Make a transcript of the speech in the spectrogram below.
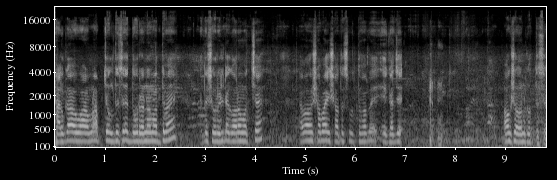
হালকা ওয়ার্ম আপ চলতেছে দৌড়ানোর মাধ্যমে। এতে শরীরটা গরম হচ্ছে এবং সবাই স্বতঃস্ফূর্তভাবে এই কাজে অংশগ্রহণ করতেছে।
